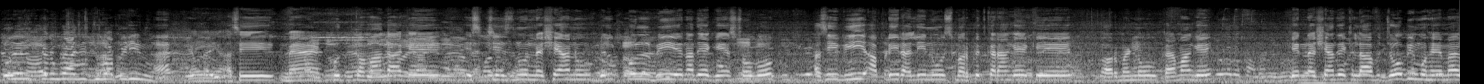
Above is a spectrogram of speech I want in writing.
ਪ੍ਰੇਰਿਤ ਕਰੋਗੇ ਅੱਜ ਯੁਵਾ ਪੀੜ੍ਹੀ ਨੂੰ? ਨਹੀਂ ਅਸੀਂ ਮੈਂ ਖੁਦ ਕਵਾਂਗਾ ਕਿ ਇਸ ਚੀਜ਼ ਨੂੰ ਨਸ਼ਿਆਂ ਨੂੰ ਬਿਲਕੁਲ ਵੀ ਇਹਨਾਂ ਦੇ ਅਗੇਂਸਟ ਹੋਵੋ। ਅਸੀਂ ਵੀ ਆਪਣੀ ਰੈਲੀ ਨੂੰ ਸਮਰਪਿਤ ਕਰਾਂਗੇ ਕਿ ਗਵਰਨਮੈਂਟ ਨੂੰ ਕਹਾਂਗੇ ਕਿ ਨਸ਼ਿਆਂ ਦੇ ਖਿਲਾਫ ਜੋ ਵੀ ਮੁਹਿੰਮ ਹੈ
